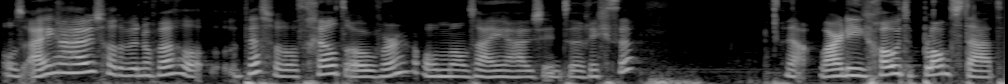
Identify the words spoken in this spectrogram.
ons eigen huis. Hadden we nog wel best wel wat geld over om ons eigen huis in te richten. Nou, waar die grote plant staat,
